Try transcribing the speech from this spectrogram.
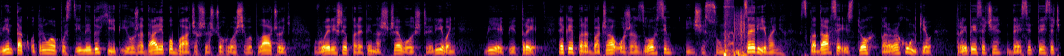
він так отримав постійний дохід і уже далі, побачивши, що гроші виплачують, вирішив перейти на ще вищий рівень. VIP 3, який передбачав уже зовсім інші суми. Цей рівень складався із трьох перерахунків: 3 тисячі, 10 тисяч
